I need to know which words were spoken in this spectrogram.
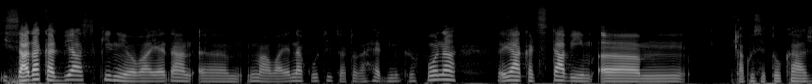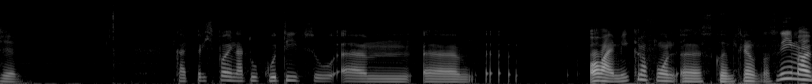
I sada kad bi ja skinio ovaj jedan, ima ova jedna kutica toga head mikrofona, ja kad stavim, kako se to kaže, kad prispojim na tu kuticu ovaj mikrofon s kojim trenutno snimam,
